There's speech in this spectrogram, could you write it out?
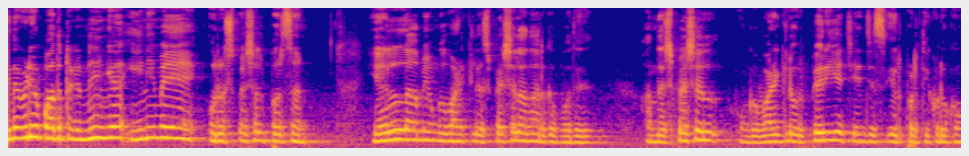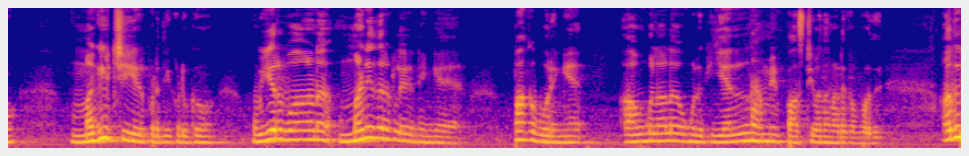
இந்த வீடியோ பார்த்துட்டு நீங்கள் இனிமே ஒரு ஸ்பெஷல் பர்சன் எல்லாமே உங்கள் வாழ்க்கையில் ஸ்பெஷலாக தான் இருக்க போகுது. அந்த ஸ்பெஷல் உங்கள் வாழ்க்கையில் ஒரு பெரிய சேஞ்சஸ் ஏற்படுத்தி கொடுக்கும். மகிழ்ச்சி ஏற்படுத்தி கொடுக்கும். உயர்வான மனிதர்களை நீங்கள் பார்க்க போகிறீங்க அவங்களால உங்களுக்கு எல்லாமே பாசிட்டிவாக தான் நடக்க போகுது. அது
